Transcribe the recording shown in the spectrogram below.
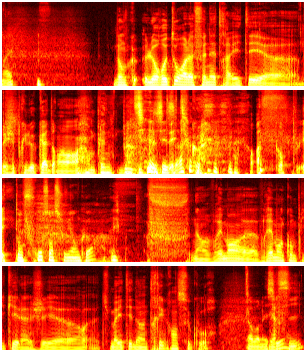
Donc le retour à la fenêtre a été, ben, j'ai pris le cadre en, pleine, tête, ça. quoi, complet. Ton front s'en souvient encore? Non, vraiment, euh, vraiment compliqué là. J'ai, euh, tu m'as été d'un très grand secours. Ah, Merci.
